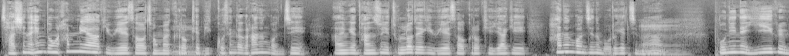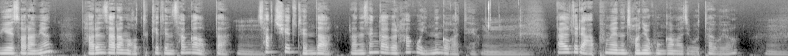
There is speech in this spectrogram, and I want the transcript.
자신의 행동을 합리화하기 위해서 정말 그렇게 음. 믿고 생각을 하는 건지 아니면 단순히 둘러대기 위해서 그렇게 이야기하는 건지는 모르겠지만 음. 본인의 이익을 위해서라면 다른 사람은 어떻게든 상관없다. 음. 착취해도 된다라는 생각을 하고 있는 것 같아요. 음. 딸들의 아픔에는 전혀 공감하지 못하고요. 음.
